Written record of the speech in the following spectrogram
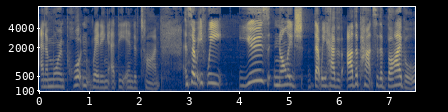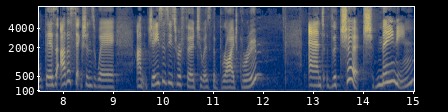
and a more important wedding at the end of time. And so, if we use knowledge that we have of other parts of the Bible, there's other sections where um, Jesus is referred to as the bridegroom and the church, meaning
